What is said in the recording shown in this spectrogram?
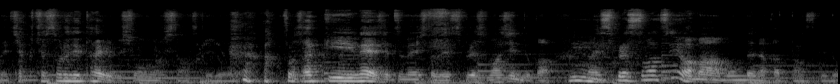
めちゃくちゃそれで体力消耗したんですけど。そうさっきね説明したエスプレッソマシンとか、うん。まあエスプレッソマシンはまあ問題なかったんですけど、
